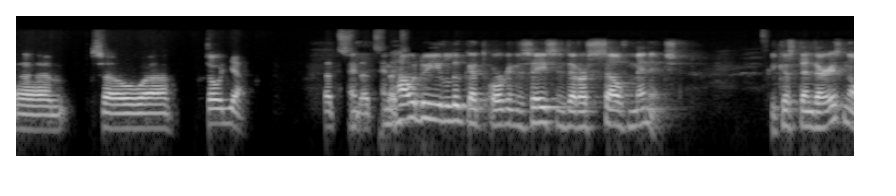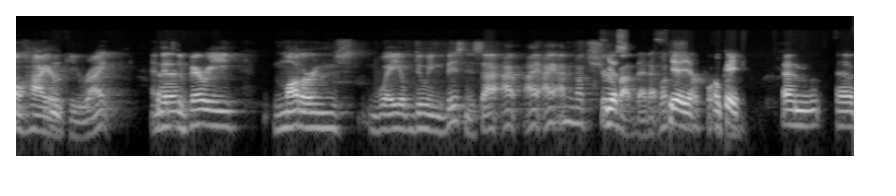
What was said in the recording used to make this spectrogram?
um, so uh, so yeah that's And, that's, and that's how do you look at organizations that are self-managed? Because then there is no hierarchy, right? And that's a Um, very modern way of doing business. I I I I'm not sure Yes. about that. What's yeah yeah point? okay um, uh,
